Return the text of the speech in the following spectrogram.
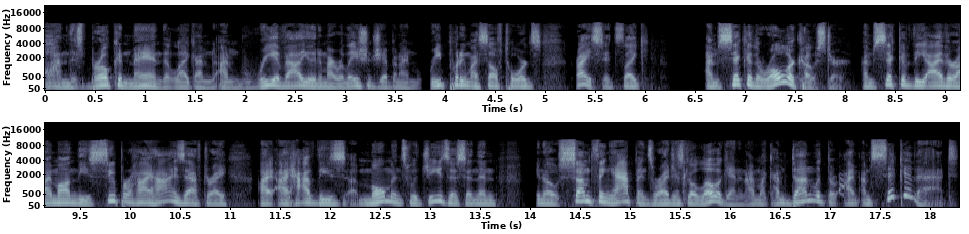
oh, I'm this broken man that like I'm I'm reevaluating my relationship and I'm re-putting myself towards Christ. It's like I'm sick of the roller coaster. I'm sick of the either I'm on these super high highs after I I, I have these uh, moments with Jesus and then you know something happens where I just go low again and I'm like I'm done with the I'm, I'm sick of that.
